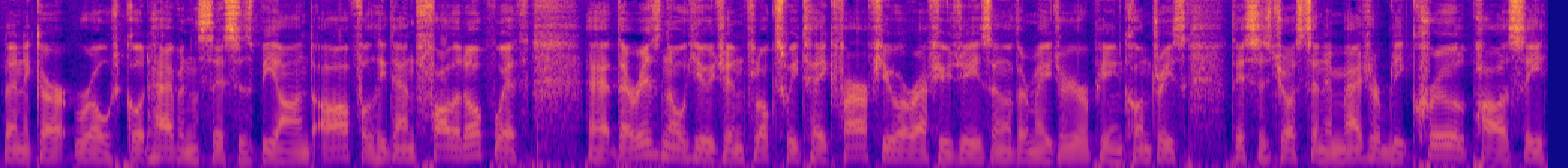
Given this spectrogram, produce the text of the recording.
Lineker wrote, Good heavens, this is beyond awful. He then followed up with, uh, There is no huge influx, we take far fewer refugees than other major European countries. This is just an immeasurably cruel policy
